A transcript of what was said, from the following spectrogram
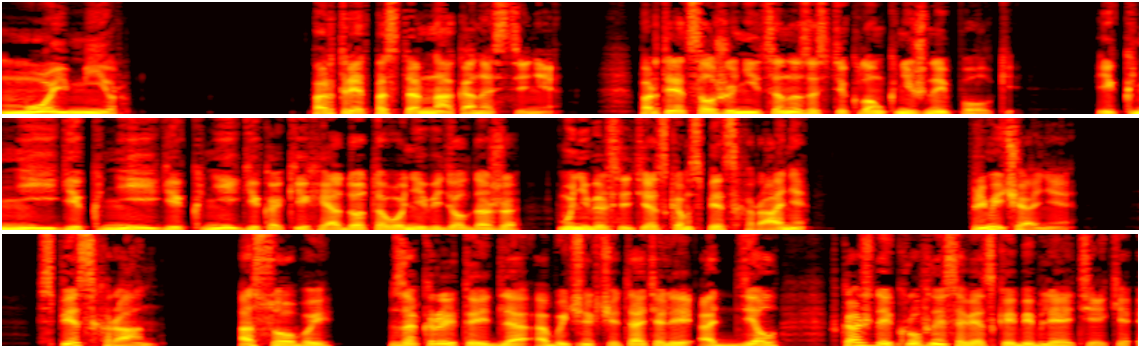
мой мир. Портрет Пастернака на стене портрет Солженицына за стеклом книжной полки. И книги, книги, книги, каких я до того не видел даже в университетском спецхране. Примечание. Спецхран. Особый, закрытый для обычных читателей отдел в каждой крупной советской библиотеке,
